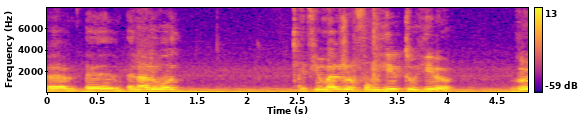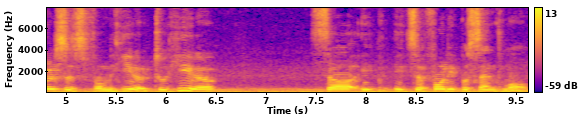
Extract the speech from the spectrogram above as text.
Um, uh, in other words, if you measure from here to here versus from here to here, so it, it's a 40% more.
